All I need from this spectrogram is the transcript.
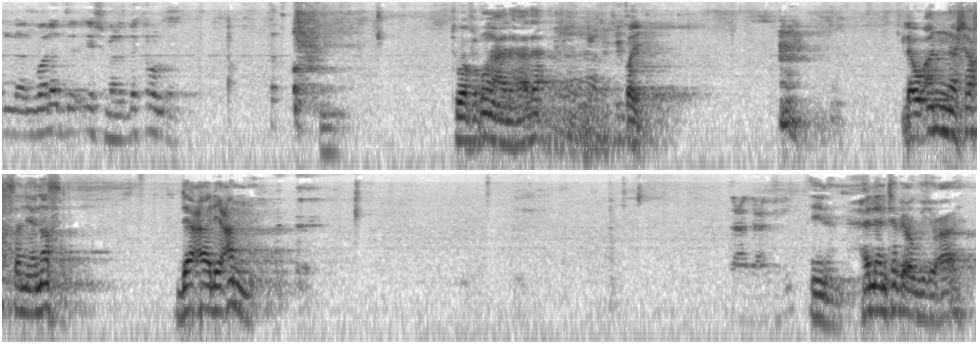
الولد يشمل الذكر والأنثى. توافقون على هذا؟ طيب. لو أن شخصا يا نصر دعا لعمه. دعا لعمه. نعم. هل ينتفع بدعائه؟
